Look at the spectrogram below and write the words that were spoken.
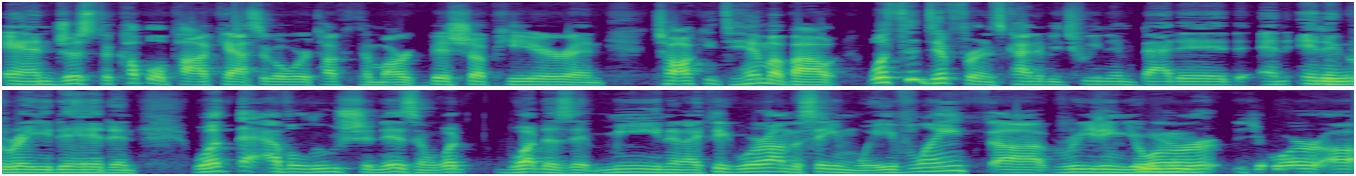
And just a couple of podcasts ago, we are talking to Mark Bishop here and talking to him about what's the difference kind of between embedded and mm-hmm. integrated and what the evolution is and what what does it mean. And I think we're on the same wavelength. Uh, reading your mm-hmm. your uh,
